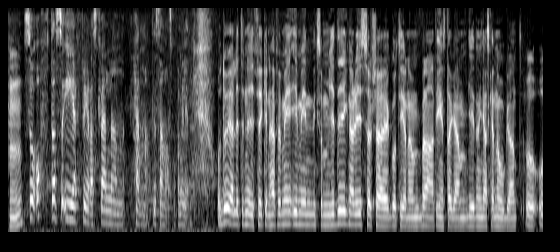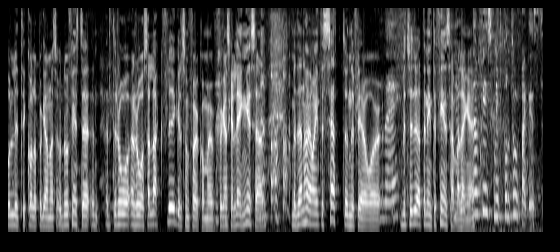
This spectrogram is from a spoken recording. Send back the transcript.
Mm. Så ofta så är fredagskvällen hemma tillsammans med familjen. Och då är jag lite nyfiken här, för i min liksom gedigna research har jag gått igenom bland annat Instagram-guiden ganska noggrant och, och lite kollat på gamla Och då finns det en, rå, en rosa lackflygel som förekommer för ganska länge sedan. Men den har jag inte sett under flera år. Nej. Betyder det att den inte finns hemma längre? Den finns på mitt kontor faktiskt.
